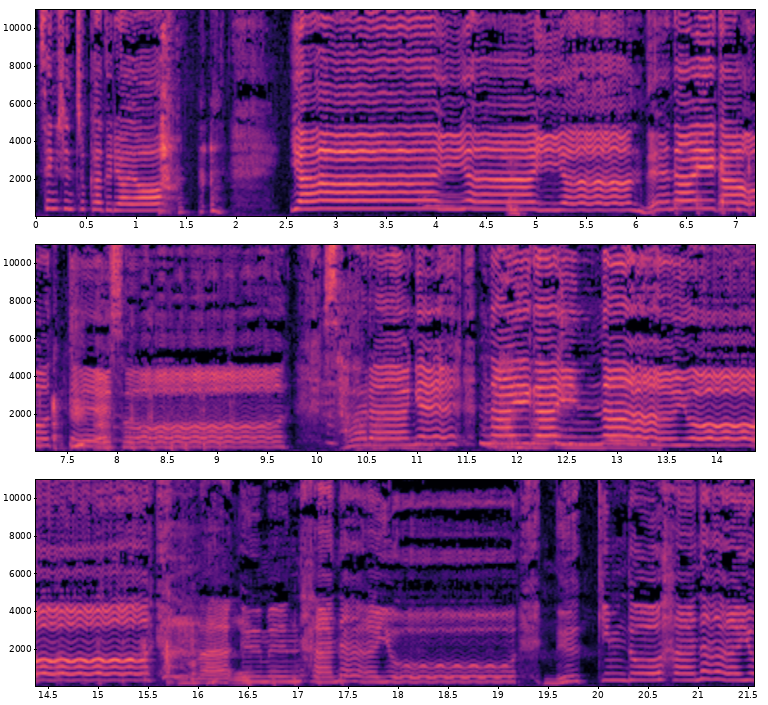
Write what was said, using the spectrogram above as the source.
생신 축하드려요. 야야야 내 나이가 어때서? 사랑에 나이가 있나요? 마음은 하나요? 느낌도 하나요?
